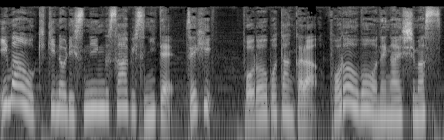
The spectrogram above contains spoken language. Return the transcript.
今お聞きのリスニングサービスにてぜひフォローボタンからフォローをお願いします。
